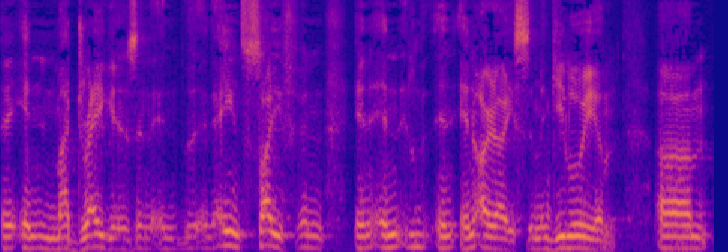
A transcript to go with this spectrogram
in madregas and in Ein Saif in in in in, in Arais and in Giluyim, um,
